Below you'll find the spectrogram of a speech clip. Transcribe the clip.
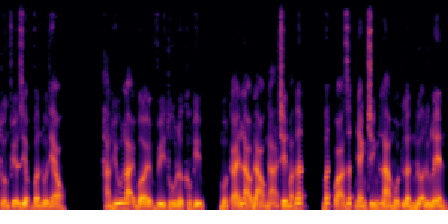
hướng phía diệp vân đuổi theo. Hàn hữu lại bởi vì thu lực không kịp, một cái lảo đảo ngã trên mặt đất, bất quá rất nhanh chính là một lần nữa đứng lên.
